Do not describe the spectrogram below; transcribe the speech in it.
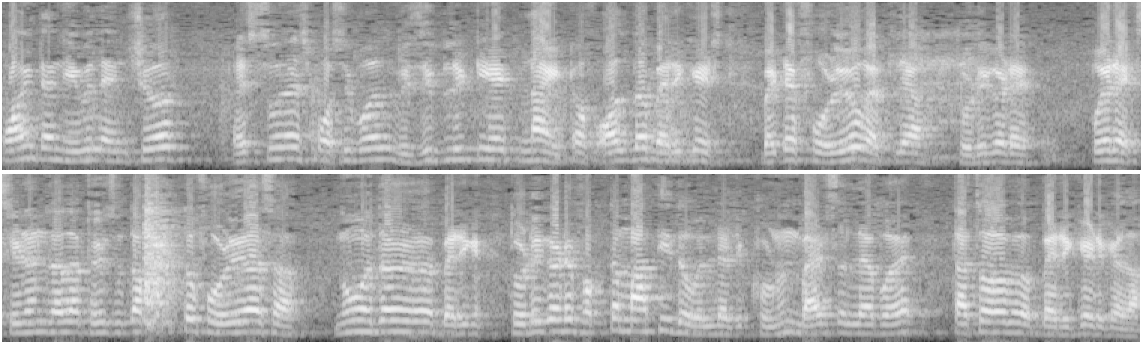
point and he will ensure as soon as possible visibility at night of all the barricades बेटे फोळयो घातल्या थोडे कडेन पयर एक्सिडंट जाला थंय सुद्दां फक्त फोळ्यो आसा नो अदर बॅरिकेड थोडे कडेन फक्त माती दवरल्या जी खणून भायर सरल्या पळय ताचो बॅरिकेड केला.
